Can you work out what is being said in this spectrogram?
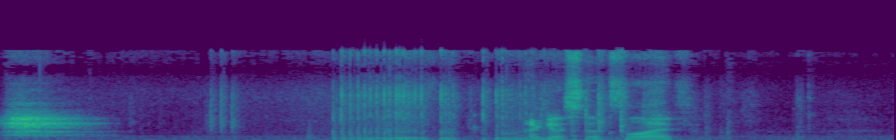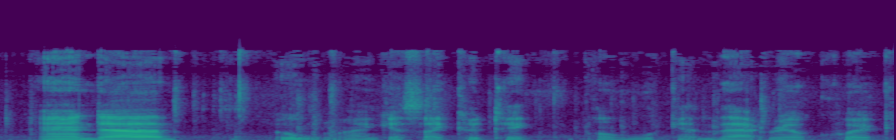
I guess that's life. And, uh, oh, I guess I could take a look at that real quick.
